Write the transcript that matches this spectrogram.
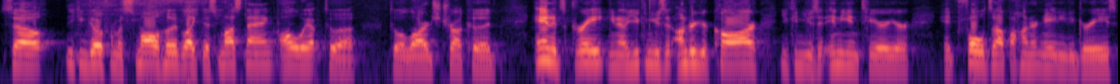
So you can go from a small hood like this Mustang all the way up to a, to a large truck hood. And it's great, you know, you can use it under your car, you can use it in the interior. It folds up 180 degrees,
